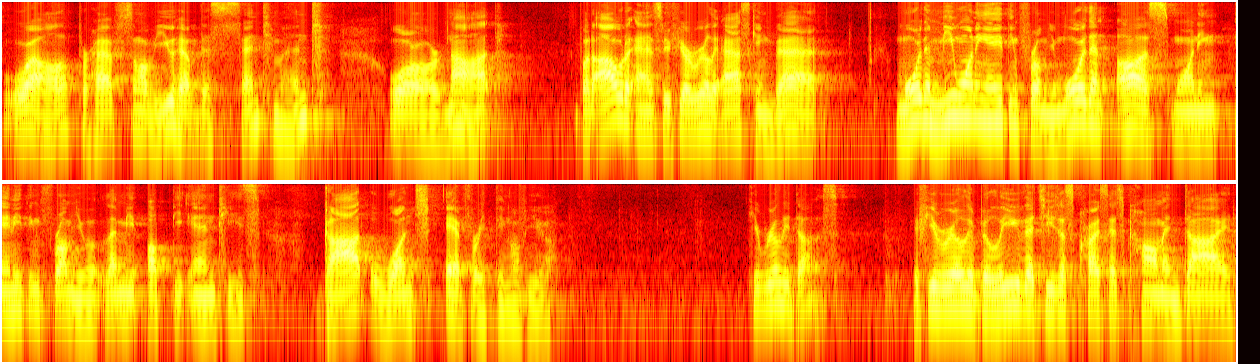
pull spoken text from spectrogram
Well, perhaps some of you have this sentiment or not. But I would answer if you're really asking that, more than me wanting anything from you, more than us wanting anything from you, let me up the antes. God wants everything of you. He really does if you really believe that Jesus Christ has come and died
